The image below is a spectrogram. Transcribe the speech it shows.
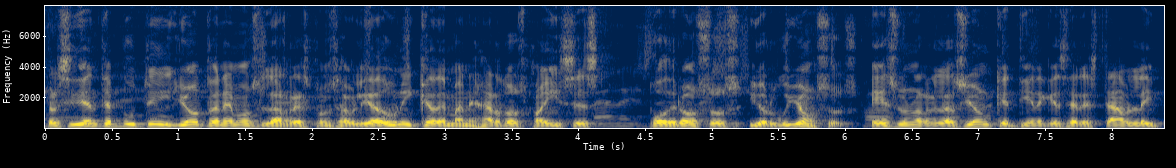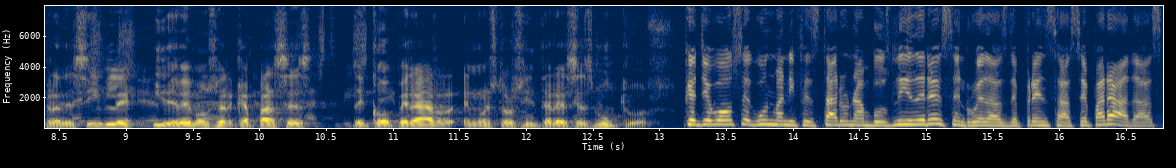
presidente Putin y yo tenemos la responsabilidad única de manejar dos países poderosos y orgullosos. Es una relación que tiene que ser estable y predecible y debemos ser capaces de cooperar en nuestros intereses mutuos. Que llevó, según manifestaron ambos líderes en ruedas de prensa separadas,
